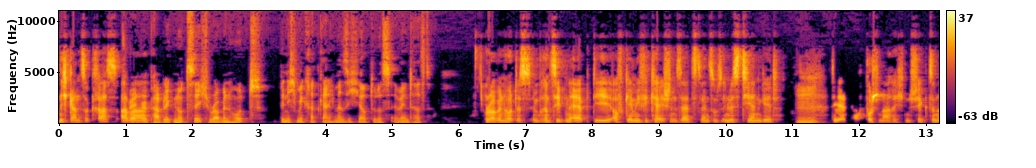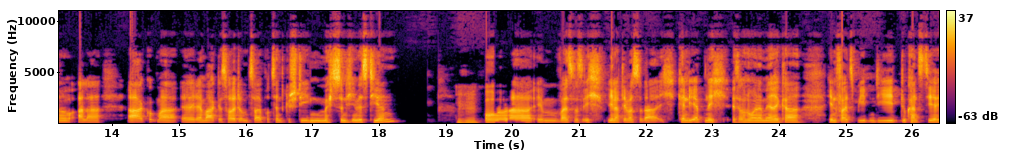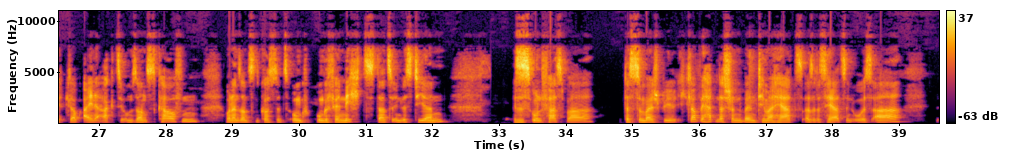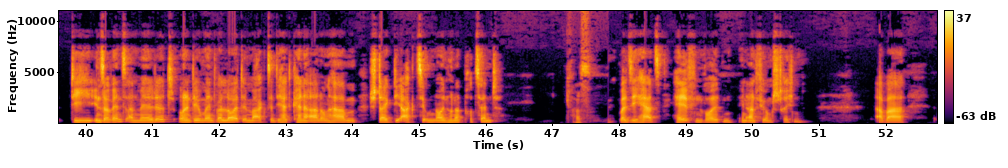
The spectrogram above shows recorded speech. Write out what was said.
Nicht ganz so krass, aber. Trade Republic nutze ich, Robin Hood. Bin ich mir gerade gar nicht mehr sicher, ob du das erwähnt hast. Robin Hood ist im Prinzip eine App, die auf Gamification setzt, wenn es ums Investieren geht. Mhm. Die jetzt auch Push-Nachrichten schickt, so aller, ah, guck mal, äh, der Markt ist heute um zwei Prozent gestiegen, möchtest du nicht investieren? Mhm. Oder eben, weiß was ich, je nachdem, was du da, ich kenne die App nicht, ist auch nur in Amerika. Jedenfalls bieten die, du kannst dir, ich glaube, eine Aktie umsonst kaufen und ansonsten kostet es un ungefähr nichts, da zu investieren. Es ist unfassbar, dass zum Beispiel, ich glaube, wir hatten das schon beim Thema Herz. Also das Herz in den USA die Insolvenz anmeldet und in dem Moment, weil Leute im Markt sind, die halt keine Ahnung haben, steigt die Aktie um 900 Prozent. Krass. Weil sie Herz helfen wollten, in Anführungsstrichen. Aber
